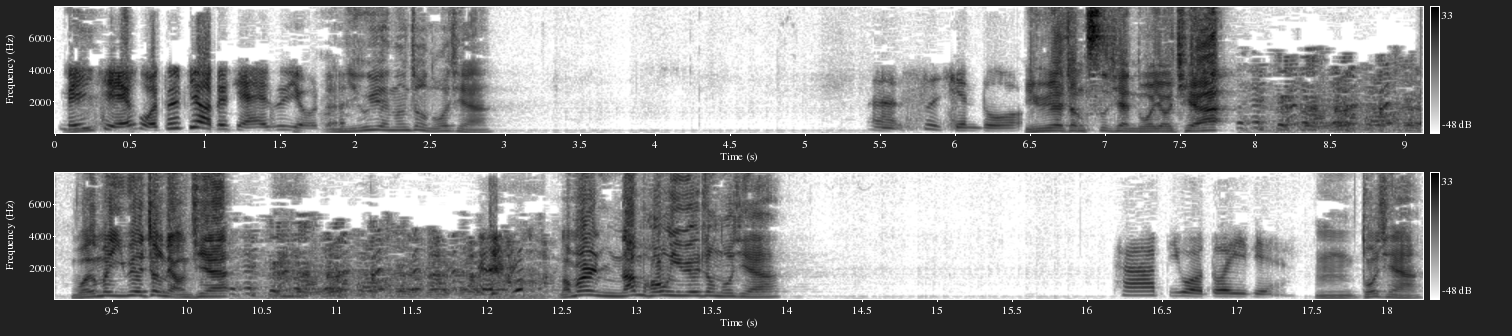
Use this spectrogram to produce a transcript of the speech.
没钱，火车票的钱还是有的。一个月能挣多少钱？嗯，四千多。一个月挣四千多，有钱。我他妈一月挣两千。老妹儿，你男朋友一月挣多少钱？他比我多一点，嗯，多少钱？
